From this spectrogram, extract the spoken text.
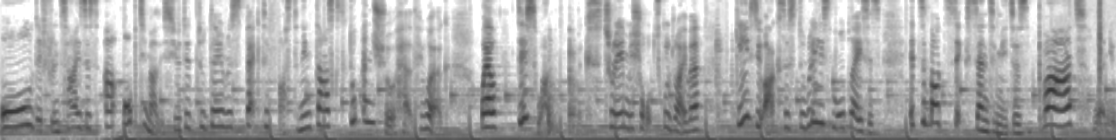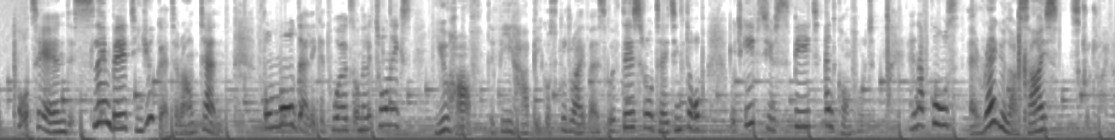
all different sizes are optimally suited to their respective fastening tasks to ensure healthy work. Well, this one, extremely short screwdriver, gives you access to really small places. It's about 6 centimeters, but when you put in this slim bit, you get around 10. For more delicate works on electronics, you have the Wiha Pico screwdrivers with this rotating top, which gives you speed and comfort. And of course, a regular size screwdriver.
